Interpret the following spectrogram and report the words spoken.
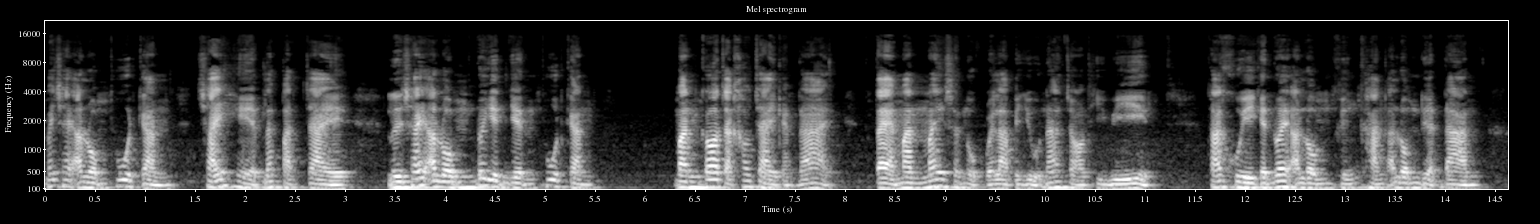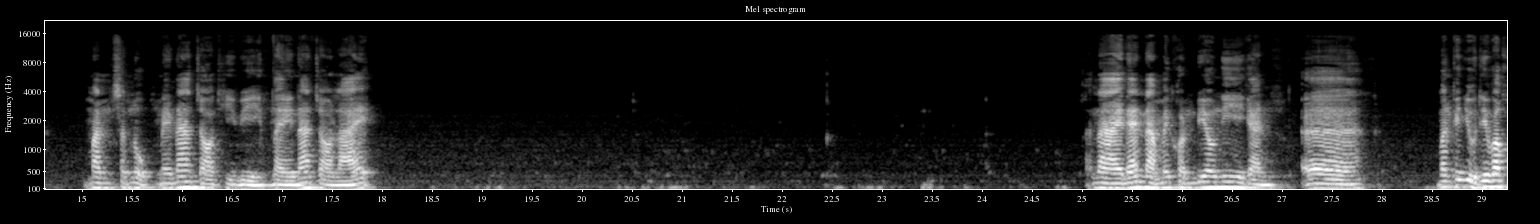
ไม่ใช้อารมณ์พูดกัน ใช้เหตุและปัจจัย หรือใช้อารมณ์ด้วยเย็นๆพูดกัน มันก็จะเข้าใจกันได้ แต่มันไม่สนุกเวลาไปอยู่หน้าจอทีวี ถ้าคุยกันด้วยอารมณ์ขึงขังอารมณ์เดือดดาลมันสนุกในหน้าจอทีวี ในหน้าจอไลฟ์นายแนะนำให้คนเบี้ยวหนี้กัน เออ มันก็อยู่ที่ว่า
